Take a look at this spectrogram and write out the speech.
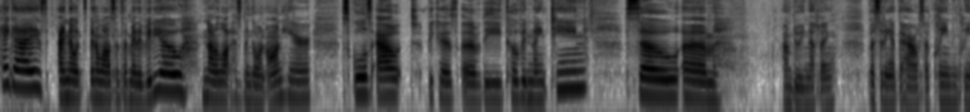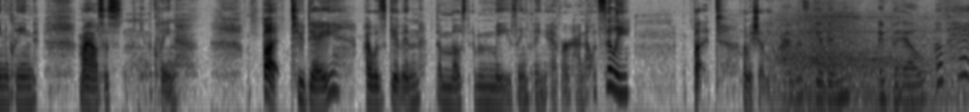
Hey guys, I know it's been a while since I made a video. Not a lot has been going on here. School's out because of the COVID-19. So, um, I'm doing nothing but sitting at the house. I've cleaned and cleaned and cleaned. My house is clean. But today I was given the most amazing thing ever. I know it's silly, but let me show you. I was given a bale of hay.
